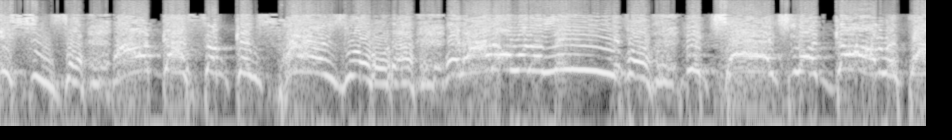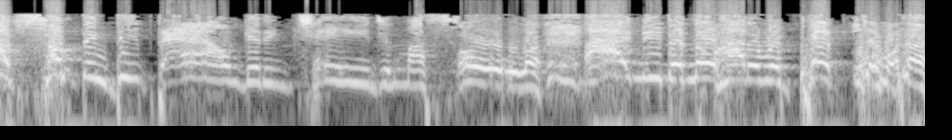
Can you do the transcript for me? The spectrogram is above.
issues. Uh, I've got some concerns, Lord. Uh, and I don't want to leave uh, the church, Lord God, without something deep down getting change in my soul. Uh, I need to know how to repent, Lord. Uh,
